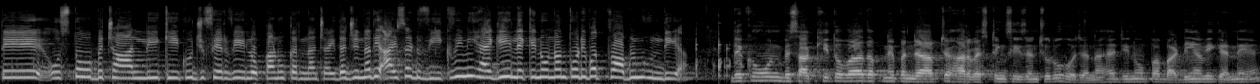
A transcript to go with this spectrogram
ਤੇ ਉਸ ਤੋਂ ਬਚਾਉਣ ਲਈ ਕੀ ਕੁਝ ਫਿਰ ਵੀ ਲੋਕਾਂ ਨੂੰ ਕਰਨਾ ਚਾਹੀਦਾ, ਜਿਨ੍ਹਾਂ ਦੀ ਆਈਸਾਈਟ ਵੀਕ ਵੀ ਨਹੀਂ ਹੈਗੀ, ਲੇਕਿਨ ਉਹਨਾਂ ਨੂੰ ਥੋੜੀ ਬਹੁਤ ਪ੍ਰੋਬਲਮ ਹੁੰਦੀ ਆ। ਦੇਖੋ ਹੁਣ ਵਿਸਾਖੀ ਤੋਂ ਬਾਅਦ ਆਪਣੇ ਪੰਜਾਬ 'ਚ ਹਾਰਵੈਸਟਿੰਗ ਸੀਜ਼ਨ ਸ਼ੁਰੂ ਹੋ ਜਾਣਾ ਹੈ ਜਿਹਨੂੰ ਆਪਾਂ ਬਾਡੀਆਂ ਵੀ ਕਹਿੰਦੇ ਆ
